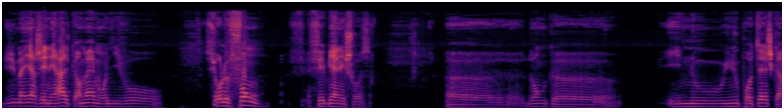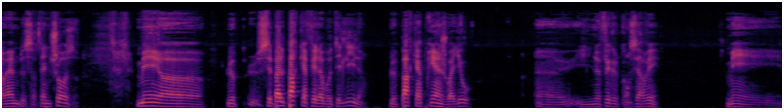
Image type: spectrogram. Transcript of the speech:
d'une manière générale, quand même, au niveau, sur le fond, fait bien les choses. Euh, donc, euh, il nous, il nous protège quand même de certaines choses. Mais euh, le, c'est pas le parc qui a fait la beauté de l'île. Le parc a pris un joyau. Euh, il ne fait que le conserver. Mais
